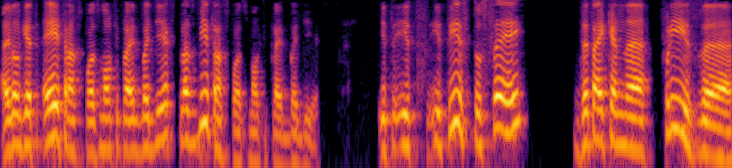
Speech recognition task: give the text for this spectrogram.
I will get A transpose multiplied by dx plus B transpose multiplied by dx. It, it's, it is to say that I can uh, freeze uh,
